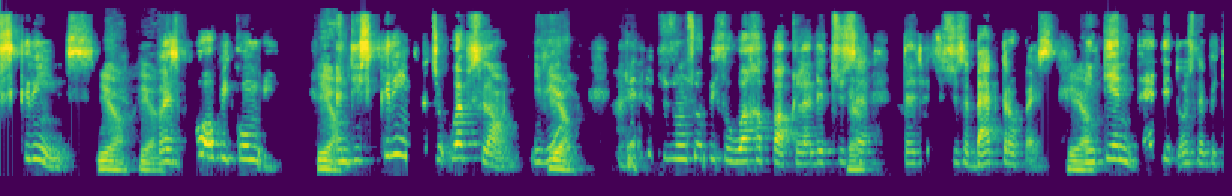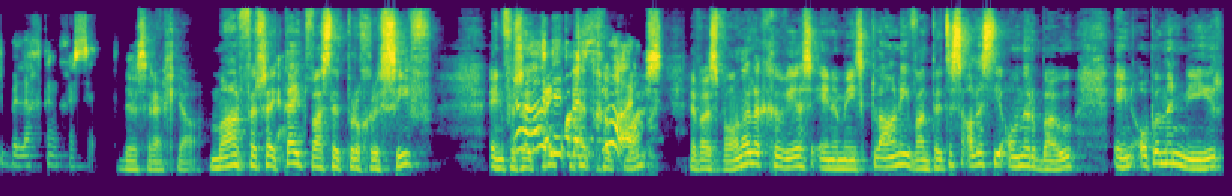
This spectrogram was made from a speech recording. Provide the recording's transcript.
screens. Ja, ja. Was op die kombi. Ja. En die screens wat so oopslaan, jy weet. Ja. Dit het ons op die verhoog gepak, laat dit soos 'n Ja. dit soos 'n backdrop is. Ja, En teen dit het ons 'n bietjie beligting gesit. dis reg, ja. Maar vir sy tyd was dit progressief en vir sy Ja, tyd was dit gepas. Dit was wonderlik geweest en 'n mens kla nie want dit is alles die onderbou en op 'n manier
